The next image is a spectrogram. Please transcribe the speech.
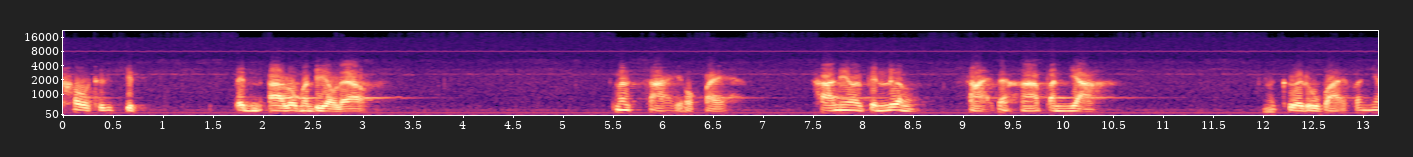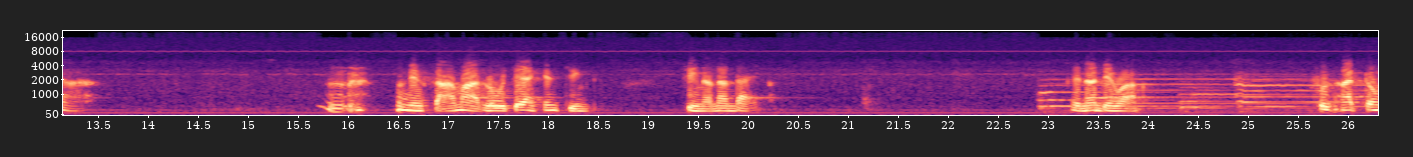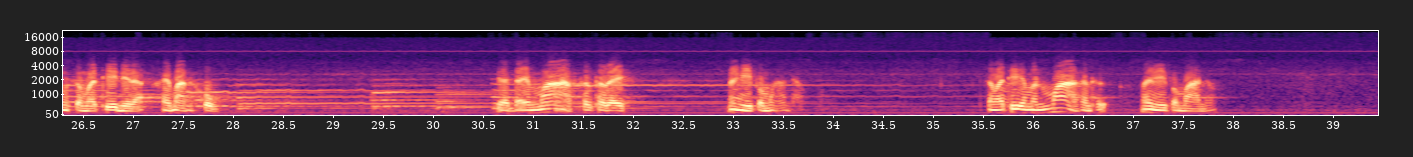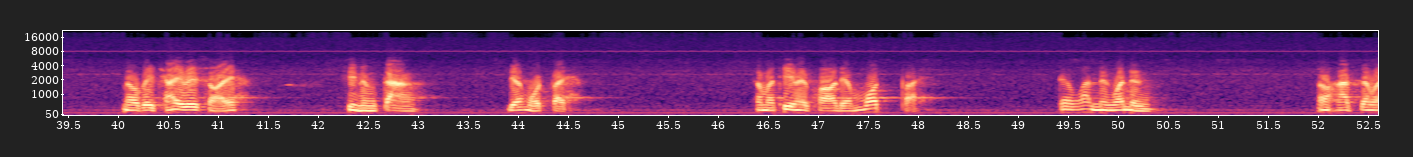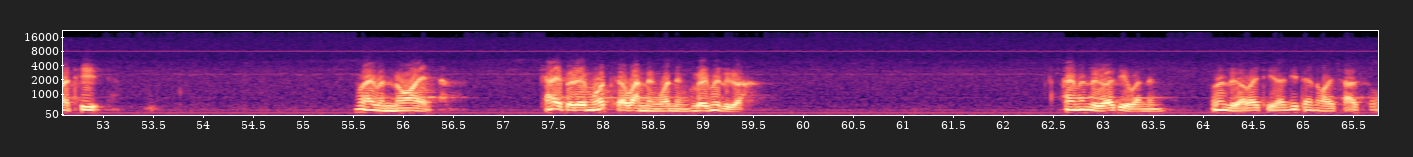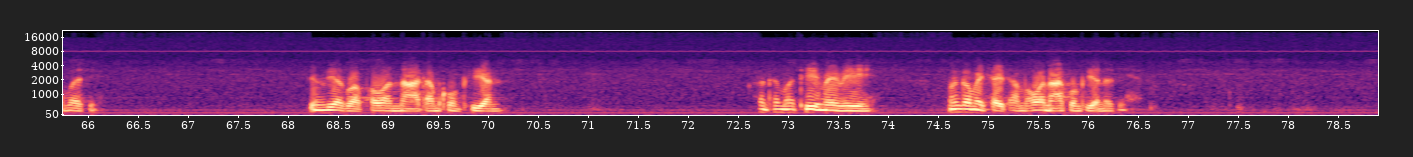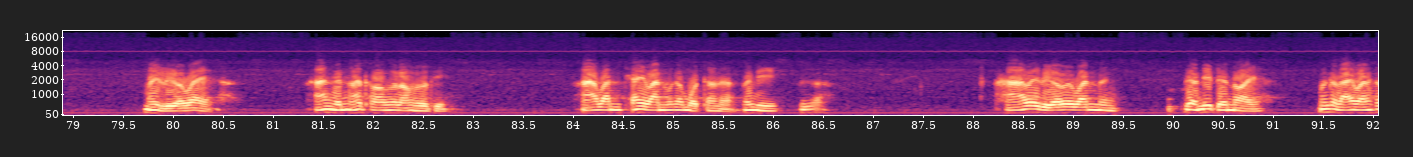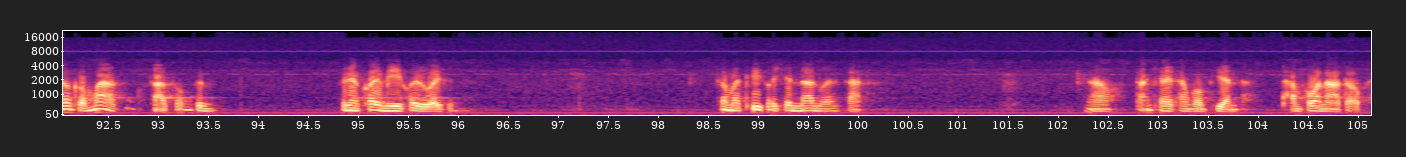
เข้าถึงจิตเป็นอารมณ์เดียวแล้ว มันสายออกไปคราวนี้มันเป็นเรื่องสายไปหาปัญญา เกิดอุบายปัญญา มันยังสามารถรู้แจ้งเห็นจริงสิ่งนั้นนั้นได้เห็นนั้นจึงว่า ฝึกหัดตรงสมาธินี่แหละ ให้มั่นคงจะได้มากสักเท่าไรไม่มีประมาณครับสมาธิมันมากกันเถอะ ไม่มีประมาณครับเราไปใช้ไปสอย สิ่งต่างๆ เดี๋ยวหมดไปสมาธิไม่พอเดี๋ยวหมดไป แต่วันหนึ่งวันหนึ่งเราหัดสมาธิไม่มันน้อย ใช้ไปเลยหมดแต่วันหนึ่งวันหนึ่งเลยไม่เหลือ ให้มันเหลือสิวันหนึ่งมันเหลือไว้ทีละนิดแต่น่อยสะสมไว้สิ จึงเรียกว่าภาวนาทำความเพียร ถ้าสมาธิไม่มี มันก็ไม่ใช่ทำภาวนาความเพียรนะสิไม่เหลือไว้ หาเงินหาทองก็ลองดูทีหาวันใช้วันมันก็หมดเท่านั้นไม่มีเหลือ หาไว้เหลือไว้วันหนึ่งเดือนนิดเดือนหน่อย มันก็หลายวันเขาก็มากสะสมขึ้นก็ยังค่อยมีค่อยรวยขึ้นสมาธิก็เช่นนั้นเหมือนกันเอา ตั้งใจทำความเพียรทำภาวนาต่อไป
